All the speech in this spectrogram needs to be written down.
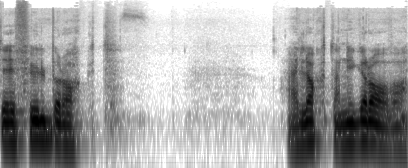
det fullbrakt. har Jeg lagt han i grava.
